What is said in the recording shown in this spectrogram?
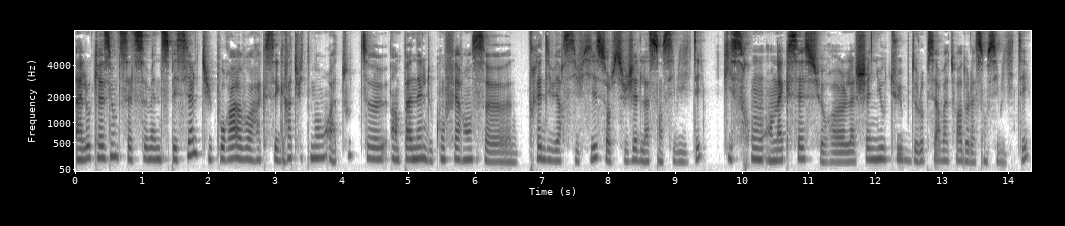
À l'occasion de cette semaine spéciale, tu pourras avoir accès gratuitement à tout euh, un panel de conférences euh, très diversifiées sur le sujet de la sensibilité, qui seront en accès sur euh, la chaîne YouTube de l'Observatoire de la sensibilité.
